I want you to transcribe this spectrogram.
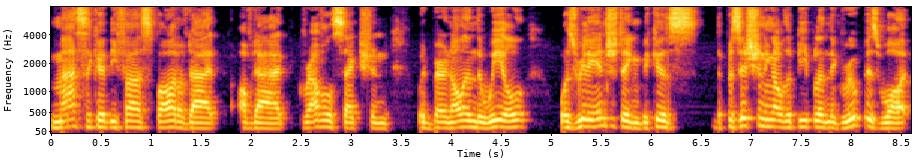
massacred the first part of that of that gravel section with Bernal in the wheel was really interesting because the positioning of the people in the group is what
